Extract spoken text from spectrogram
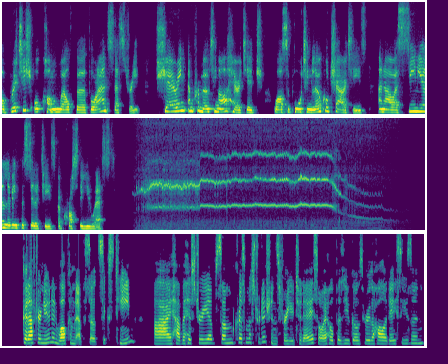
of British or Commonwealth birth or ancestry, sharing and promoting our heritage while supporting local charities and our senior living facilities across the US. Good afternoon and welcome to episode 16. I have a history of some Christmas traditions for you today, so I hope as you go through the holiday season,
